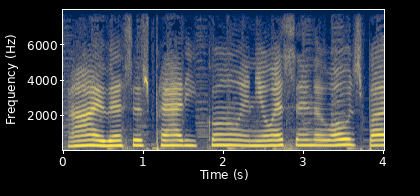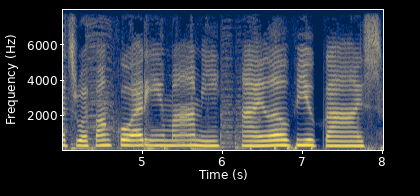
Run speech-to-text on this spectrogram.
Hi, this is Patty Coo, and you listen to Rosebuds with Uncle Eddie and Mommy. I love you guys.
